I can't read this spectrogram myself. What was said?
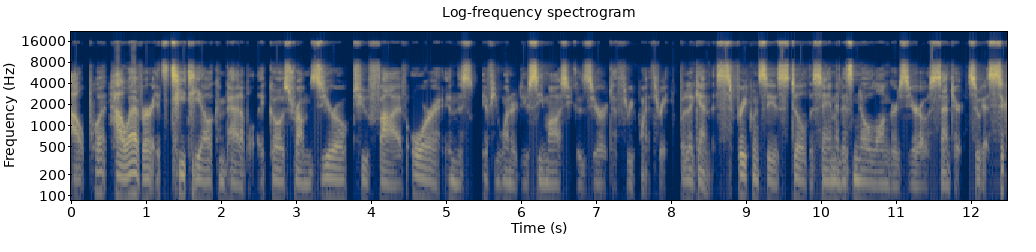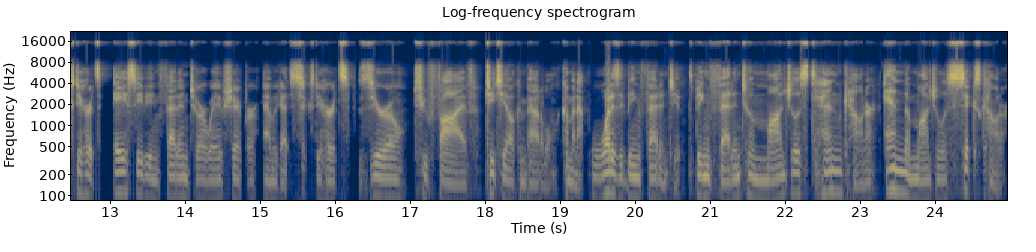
output. However, it's TTL compatible. It goes from 0 to 5, or in this, if you want to do CMOS, you go 0 to 3.3. But again, this frequency is still the same. It is no longer zero centered. So we got 60 hertz AC being fed into our wave shaper, and we got 60 hertz 0 to 5 TTL compatible coming out. What is it being fed into? It's being fed into a modulus 10 counter and a modulus 6 counter.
